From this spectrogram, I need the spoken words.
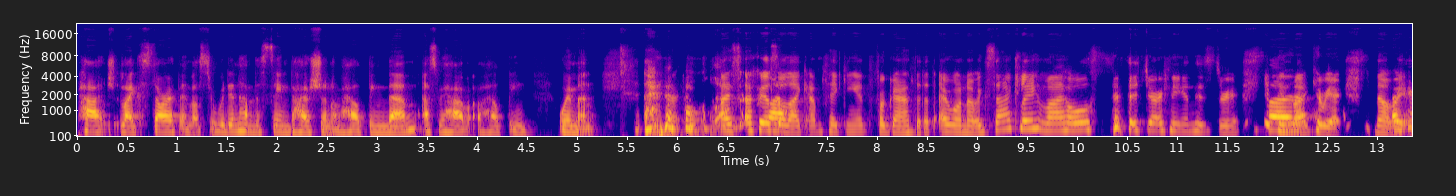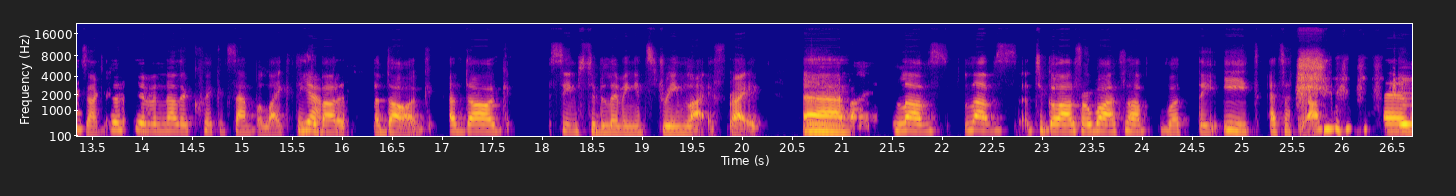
passion, like startup investor. We didn't have the same passion of helping them as we have of helping women. I, I feel so like I'm taking it for granted that everyone know exactly my whole journey and history but in my career. No, wait, exactly. Just give another quick example. Like think yeah. about it, a dog. A dog seems to be living its dream life, right? Mm. Um, loves loves to go out for walks, love what they eat, etc. and,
